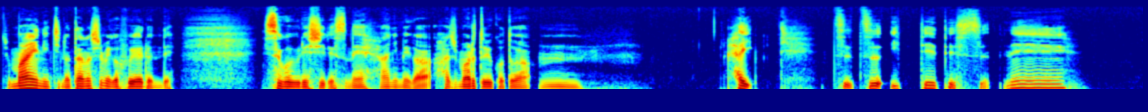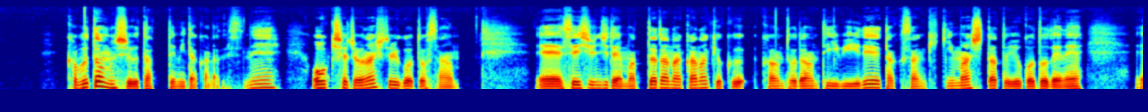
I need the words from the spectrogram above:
ちょ毎日の楽しみが増えるんで、すごい嬉しいですね。アニメが始まるということは。うん。はい。続いてですね。カブトムシ歌ってみたからですね。大木社長の独り言さん。えー、青春時代真っ只中の曲、カウントダウン TV でたくさん聴きましたということでね、え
